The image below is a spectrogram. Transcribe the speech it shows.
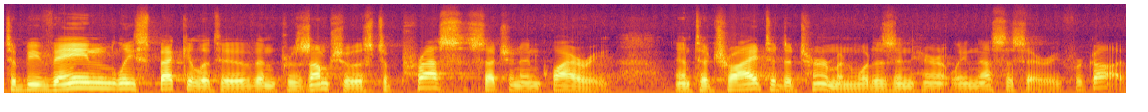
to be vainly speculative and presumptuous to press such an inquiry and to try to determine what is inherently necessary for God.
